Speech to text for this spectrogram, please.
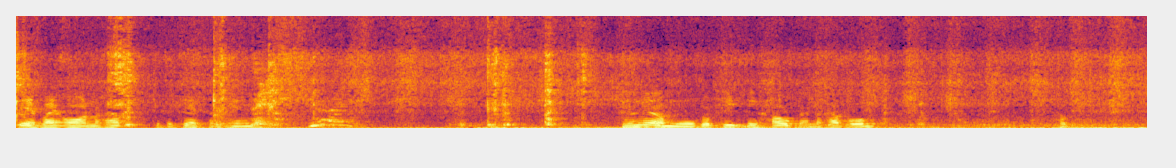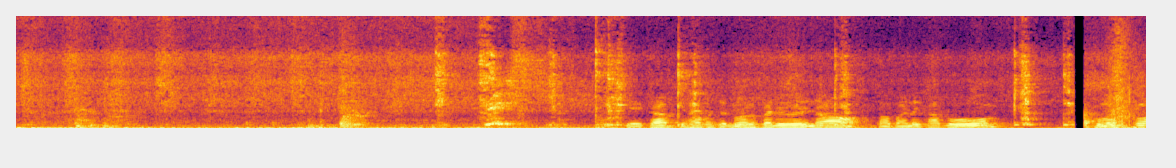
แก้ไฟอ่อนนะครับจะไปแก้ไฟแห้งแล้วเนื้อเนื้อหมูกับพริกนี่เข้ากันนะครับผมครับโอเคครับเดี๋ยวเราก็จะลวกไปเรื่อยๆเนาะต่อไปเลยครับผมครับผมพอ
